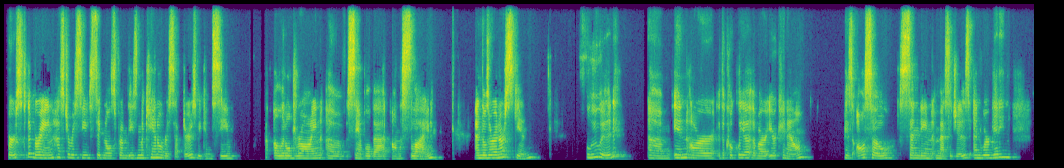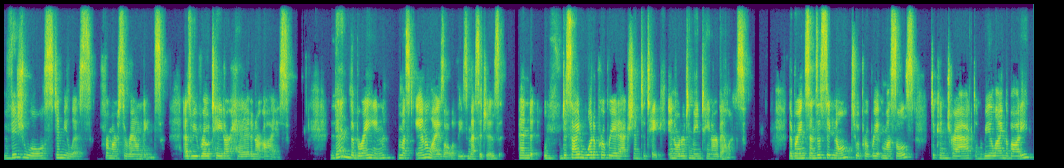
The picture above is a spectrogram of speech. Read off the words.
First, the brain has to receive signals from these mechanoreceptors. We can see a little drawing of sample that on the slide. And those are in our skin. Fluid um, in our the cochlea of our ear canal is also sending messages and we're getting visual stimulus from our surroundings as we rotate our head and our eyes. Then the brain must analyze all of these messages and decide what appropriate action to take in order to maintain our balance. The brain sends a signal to appropriate muscles to contract and realign the body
